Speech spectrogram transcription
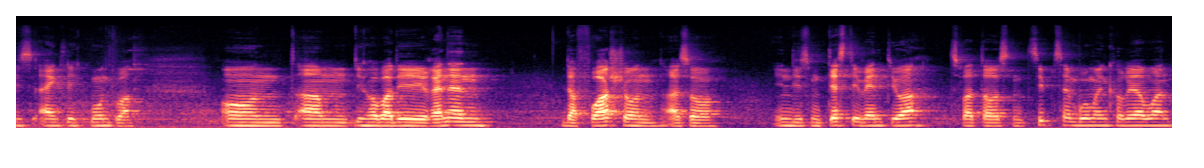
es eigentlich gewohnt war. Und ähm, ich habe auch die Rennen davor schon, also in diesem Testevent-Jahr 2017, wo wir in Korea waren,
